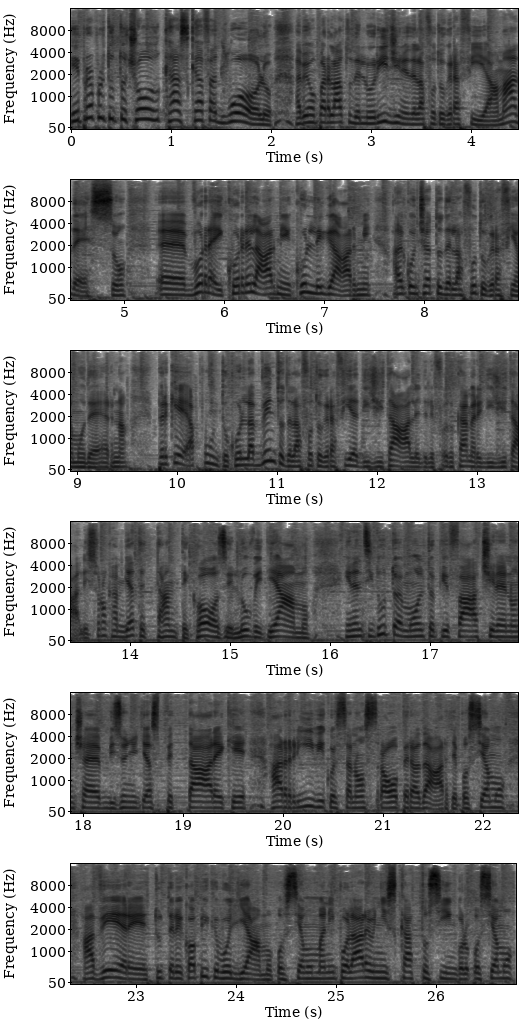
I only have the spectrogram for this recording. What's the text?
E proprio tutto ciò casca a fagiolo. Abbiamo parlato dell'origine della fotografia, ma adesso eh, vorrei correlarmi e collegarmi al concetto della fotografia moderna. Perché appunto con l'avvento della fotografia digitale, delle fotocamere digitali, sono cambiate tante cose, lo vediamo. Innanzitutto è molto più facile, non c'è bisogno di aspettare che arrivi questa nostra opera d'arte, possiamo avere tutte le copie che vogliamo, possiamo manipolare ogni scatto singolo, possiamo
